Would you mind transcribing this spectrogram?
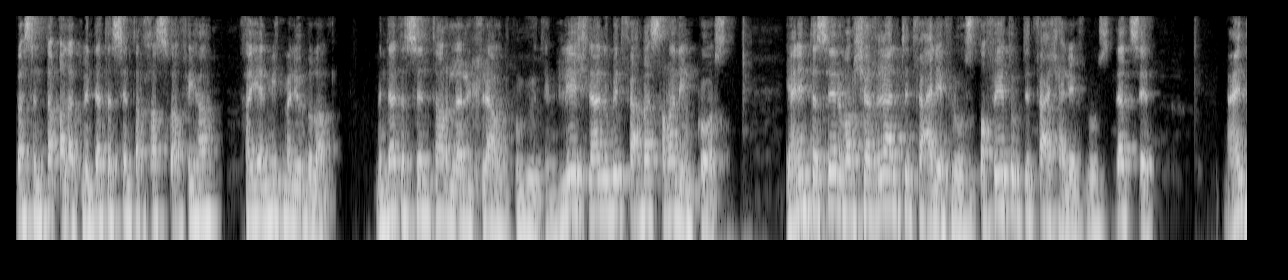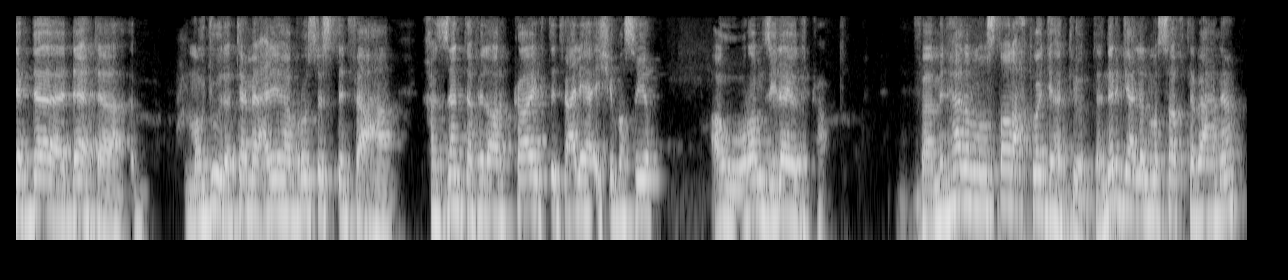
بس انتقلت من data center خاصة فيها تخيل 100 مليون دولار من data center لل cloud computing ليش؟ لأنه بيدفع بس running cost يعني أنت server شغال تدفع عليه فلوس طفيته ما بتدفعش عليه فلوس that's it عندك da- data موجودة بتعمل عليها process تدفعها. خزنتها في ال archive تدفع عليها شيء بسيط أو رمزي لا يذكر. فمن هذا المصطلح توجهت تويوتا. نرجع للمساق تبعنا.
